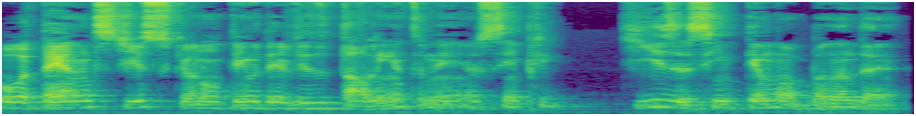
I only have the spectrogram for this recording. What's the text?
ou até antes disso, que eu não tenho o devido talento, né? Eu sempre quis, assim, ter uma banda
